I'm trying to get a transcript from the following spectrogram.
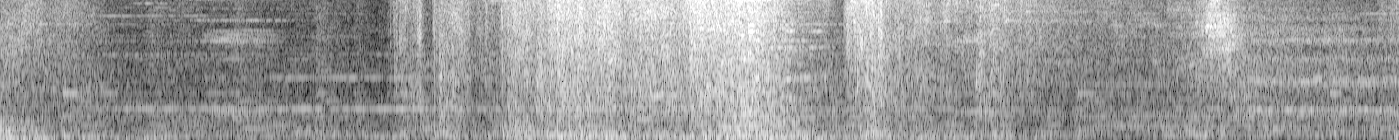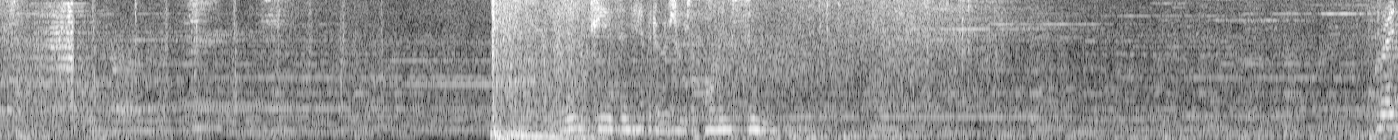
Blue team's inhibitor is respawning soon.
